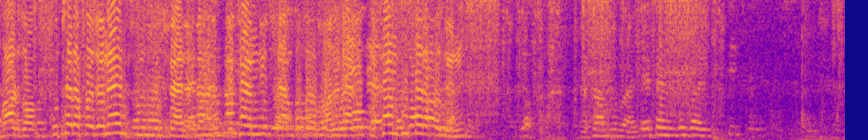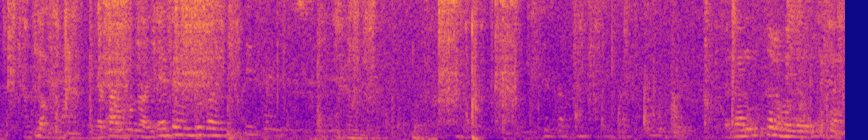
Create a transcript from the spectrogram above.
Pardon, bu tarafa döner misiniz lütfen? Efendim, efendim lütfen bu tarafa döner. Efendim bu tarafa dönün. Efendim buradayım. Efendim buradayım. Efendim buradayım. Efendim buradayım. Efendim bu tarafa doğru. Efendim.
